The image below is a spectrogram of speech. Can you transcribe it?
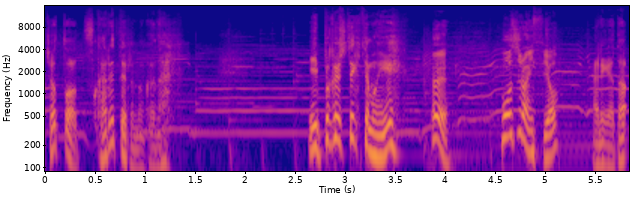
ちょっと疲れてるのかな。一服してきてもいい？ええもちろんいいっすよ。ありがとう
